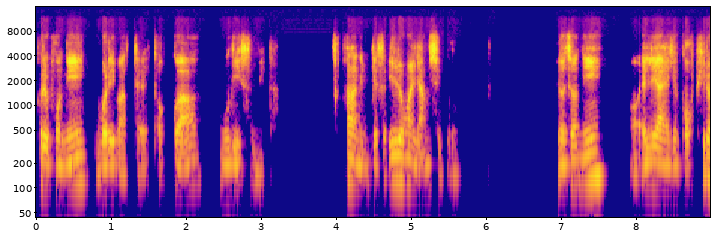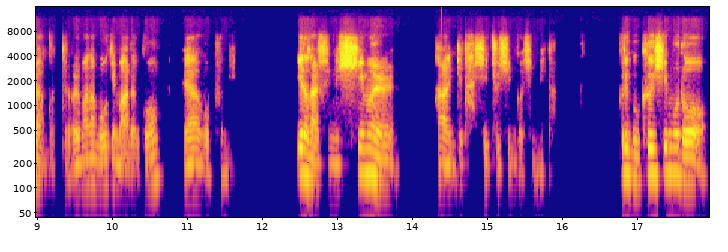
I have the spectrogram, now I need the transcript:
그리고 보니 머리맡에 떡과 물이 있습니다. 하나님께서 일용할 양식으로 여전히 어, 엘리야에게 꼭 필요한 것들 얼마나 목이 마르고 배가 고프니 일어날 수 있는 힘을 하나님께 다시 주신 것입니다. 그리고 그 힘으로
